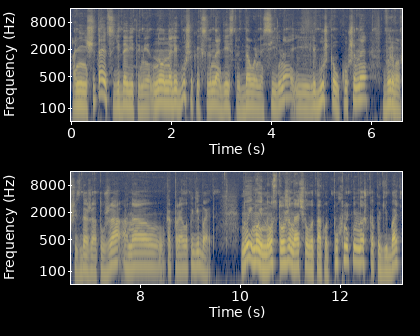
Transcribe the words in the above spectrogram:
Они не считаются ядовитыми, но на лягушек их слюна действует довольно сильно, и лягушка укушенная, вырвавшись даже от ужа, она, как правило, погибает. Ну и мой нос тоже начал вот так вот пухнуть немножко, погибать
